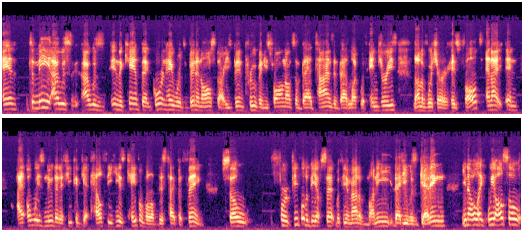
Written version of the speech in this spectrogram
And to me, I was I was in the camp that Gordon Hayward's been an all star. He's been proven. He's fallen on some bad times and bad luck with injuries, none of which are his fault. And I and I always knew that if he could get healthy, he is capable of this type of thing. So for people to be upset with the amount of money that he was getting you know, like we also,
